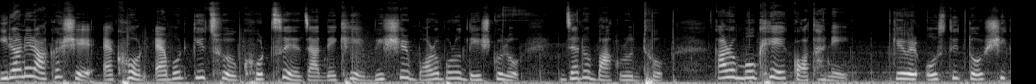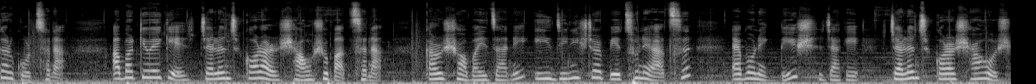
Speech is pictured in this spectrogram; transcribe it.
ইরানের আকাশে এখন এমন কিছু ঘটছে যা দেখে বিশ্বের বড় বড় দেশগুলো যেন বাকরুদ্ধ। কারও মুখে কথা নেই। কেউ এর অস্তিত্ব স্বীকার করছে না। আবার কেউ একে চ্যালেঞ্জ করার সাহসও পাচ্ছে না। কারণ সবাই জানে এই জিনিসটার পেছনে আছে এমন এক দেশ যাকে চ্যালেঞ্জ করার সাহস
